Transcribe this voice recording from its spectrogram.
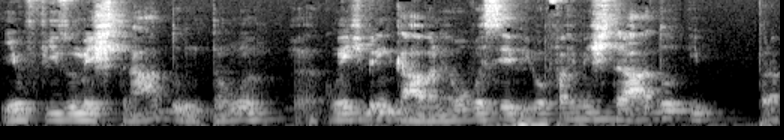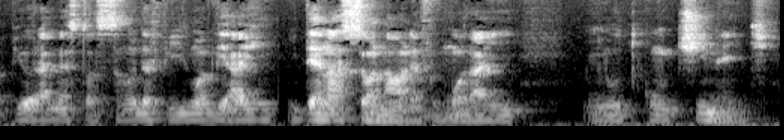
eu fiz o mestrado. Então, é, como a gente brincava, né? Ou você viu ou faz mestrado e para piorar minha situação, ainda fiz uma viagem internacional, né? Fui morar em, em outro continente.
